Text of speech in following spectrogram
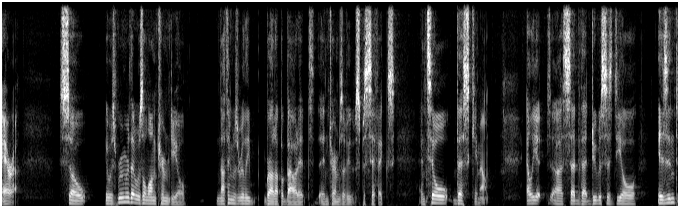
era. So it was rumored that it was a long term deal. Nothing was really brought up about it in terms of specifics until this came out. Elliotte uh, said that Dubas's deal isn't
